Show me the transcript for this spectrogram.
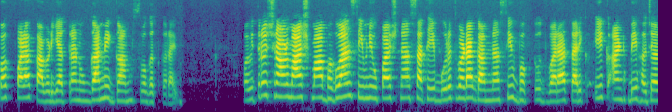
પગપાળા કાવડ યાત્રાનું ગામે ગામ સ્વાગત કરાયું. પવિત્ર શ્રાવણ માસમાં ભગવાન શિવની ઉપાસના સાથે બોરતવાડા ગામના શિવ ભક્તો દ્વારા તારીખ એક આઠ બે હજાર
